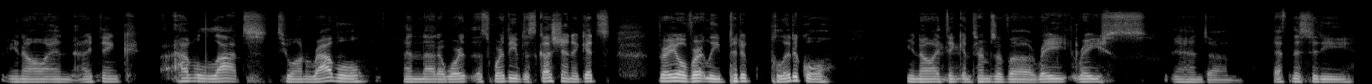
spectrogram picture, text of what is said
you know, and I think have a lot to unravel and that are worth that's worthy of discussion. It gets very overtly political, you know. I mm-hmm. think in terms of uh, race, race and um, ethnicity,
